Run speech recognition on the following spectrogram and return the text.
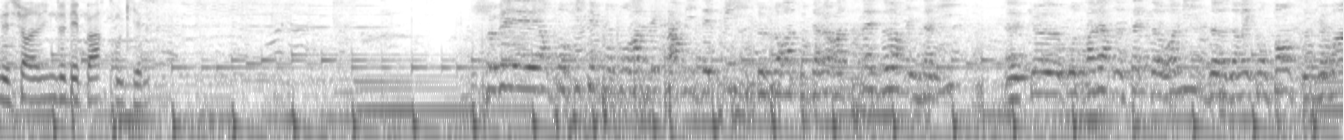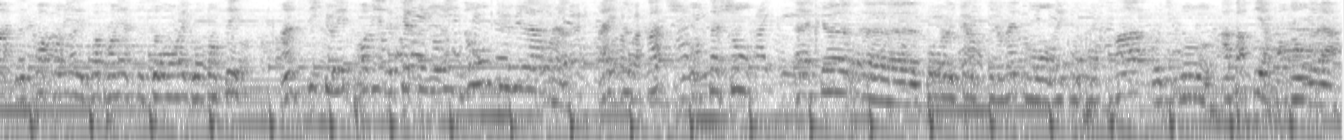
On est sur la ligne de départ, tranquille. En profiter pour vous rappeler que la remise des prix se fera tout à l'heure à 13h, les amis. Euh, que au travers de cette remise de récompense, il y aura les trois premiers, les trois premières qui seront récompensés, ainsi que les premiers de catégorie non cumulable avec le scratch, en sachant euh, que euh, pour le 15 km, on récompensera au niveau à partir pardon, de la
